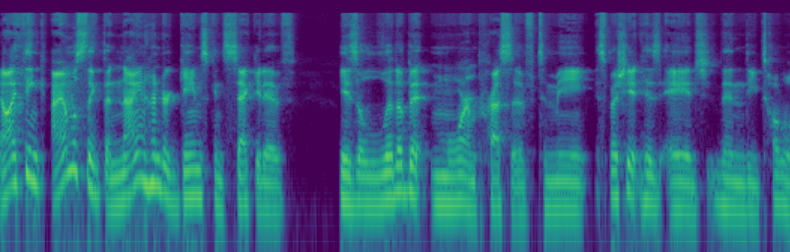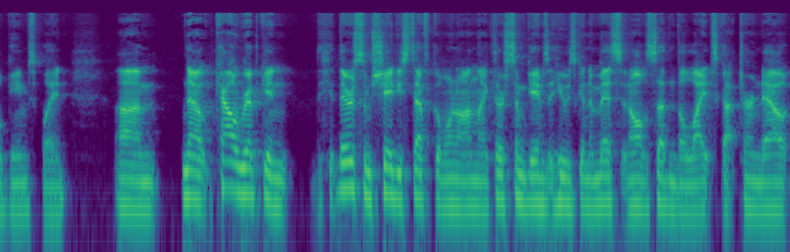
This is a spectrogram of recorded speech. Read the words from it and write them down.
Now, I think I almost think the 900 games consecutive is a little bit more impressive to me, especially at his age, than the total games played. Um, now, Cal Ripken, there's some shady stuff going on. Like there's some games that he was going to miss, and all of a sudden the lights got turned out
